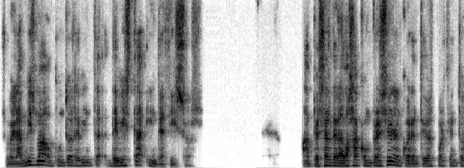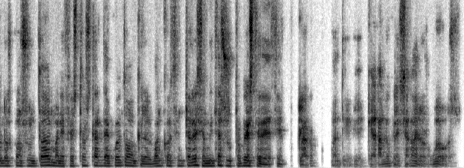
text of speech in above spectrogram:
sobre la misma o puntos de vista indecisos. A pesar de la baja compresión, el 42% de los consultados manifestó estar de acuerdo con que los bancos centrales emitan sus propias CDC. Claro, que, hagan lo que les haga de los huevos.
